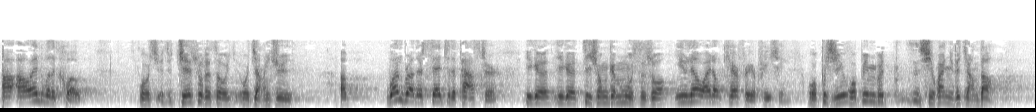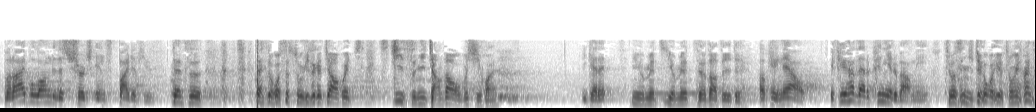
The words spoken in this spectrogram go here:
Uh, I'll end with a quote. 我结结束的时候，我讲一句： Uh, one brother said to the pastor, 一个一个弟兄跟牧师说， You know I don't care for your preaching, 我不喜我并不喜欢你的讲道， but I belong to this church in spite of you. 但是但是我是属于这个教会，即使你讲道我不喜欢， You get it? 你有没有有没有得到这一点？ Okay, now, if you have that opinion about me, 就是你对我有同样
